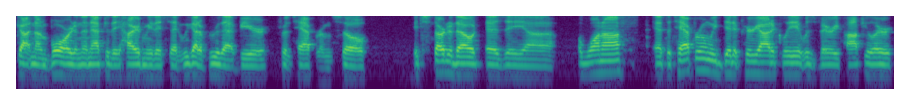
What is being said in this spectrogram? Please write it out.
gotten on board, and then after they hired me, they said we got to brew that beer for the tap room. So it started out as a uh, a one-off at the tap room. We did it periodically. It was very popular,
